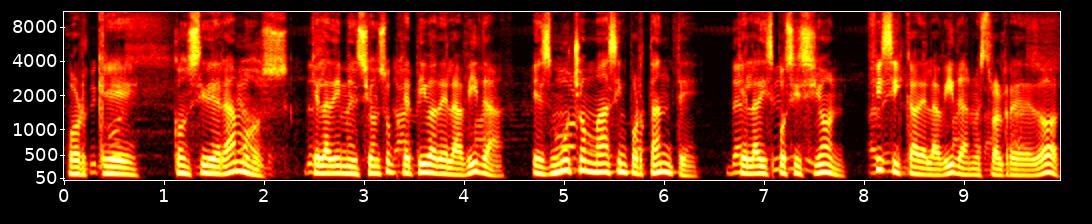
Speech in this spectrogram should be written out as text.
Porque consideramos que la dimensión subjetiva de la vida es mucho más importante que la disposición física de la vida a nuestro alrededor.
